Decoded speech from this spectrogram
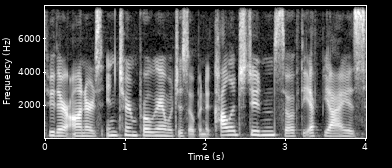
through their honors intern program which is open to college students. So if the FBI is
